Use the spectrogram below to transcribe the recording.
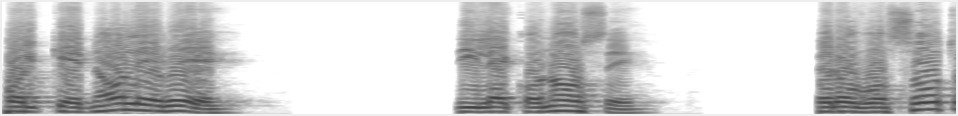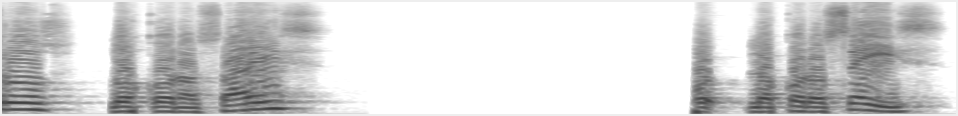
porque no le ve ni le conoce, pero vosotros los conocéis, los conocéis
